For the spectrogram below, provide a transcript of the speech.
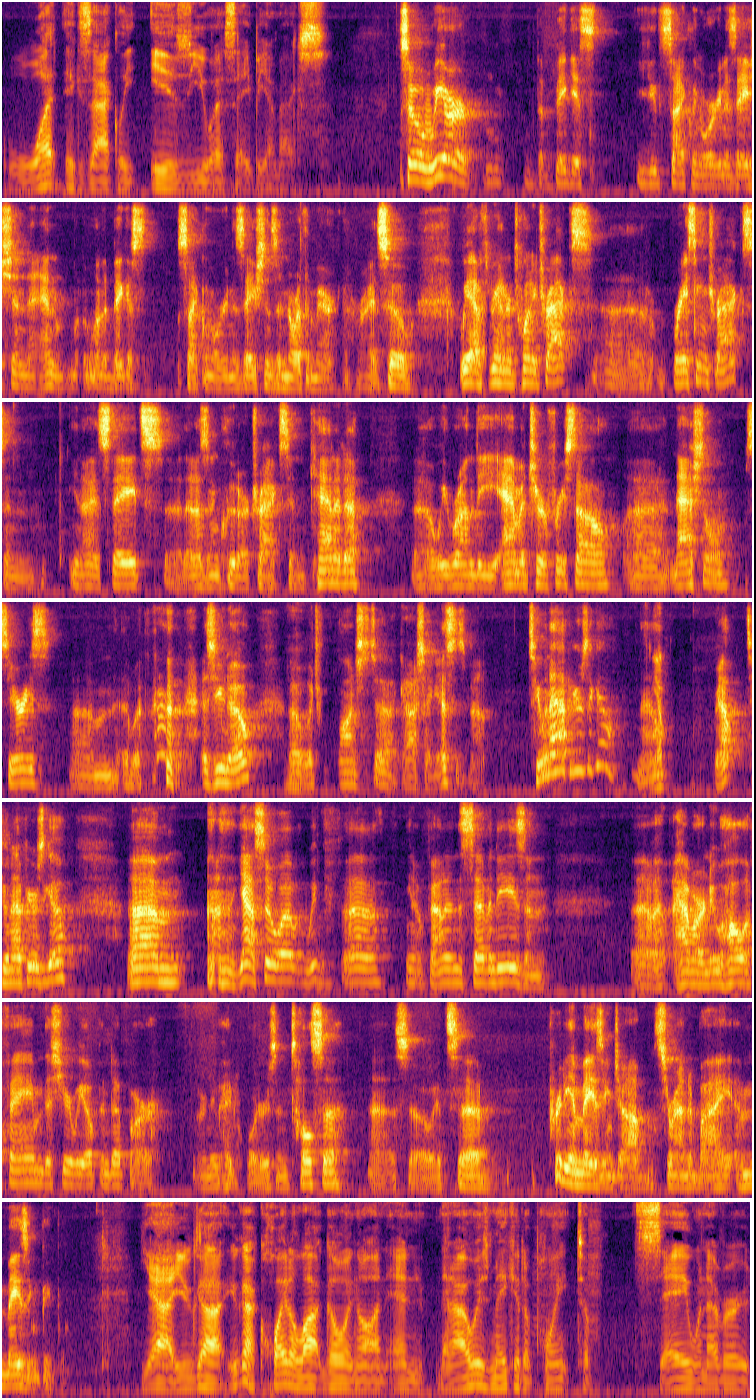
what exactly is USA BMX? So we are the biggest youth cycling organization and one of the biggest cycling organizations in North America, right? So we have 320 tracks, uh, racing tracks in the United States. Uh, that doesn't include our tracks in Canada. Uh, we run the amateur freestyle uh, national series um, with, as you know, uh, which we launched, uh, gosh, I guess it's about two and a half years ago now. Yep. Yep, two and a half years ago. Um, yeah, so uh, we've, uh, you know, founded in the 70s and uh, have our new Hall of Fame. This year we opened up our, our new headquarters in Tulsa. Uh, so it's a pretty amazing job surrounded by amazing people. Yeah, you got you got quite a lot going on, and and I always make it a point to say whenever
